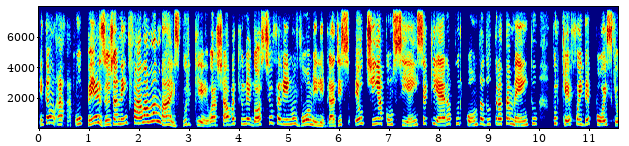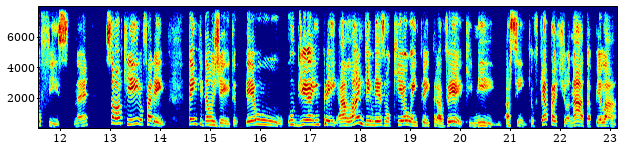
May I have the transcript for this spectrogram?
Então, a, o peso eu já nem falava mais porque eu achava que o negócio, eu falei, não vou me livrar disso. Eu tinha consciência que era por conta do tratamento, porque foi depois que eu fiz, né? Só que eu falei, tem que dar um jeito. Eu um dia entrei, a live mesmo que eu entrei para ver, que me, assim, que eu fiquei apaixonada pela,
